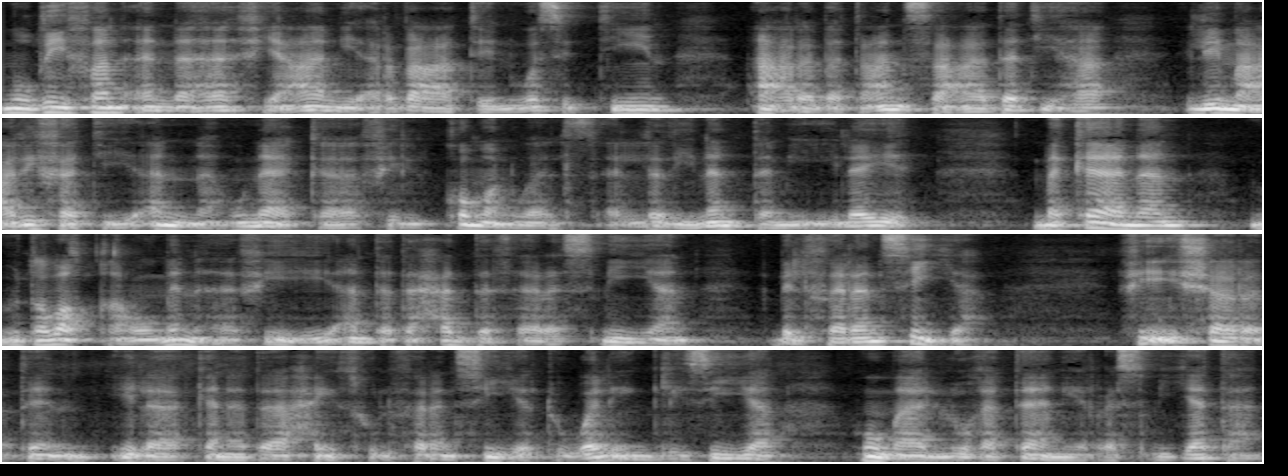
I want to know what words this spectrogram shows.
مضيفا أنها في عام 64 أعربت عن سعادتها لمعرفة أن هناك في الكومنولث الذي ننتمي إليه مكانا يتوقع منها فيه أن تتحدث رسميا بالفرنسية. في إشارة إلى كندا حيث الفرنسية والإنجليزية هما اللغتان الرسميتان.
